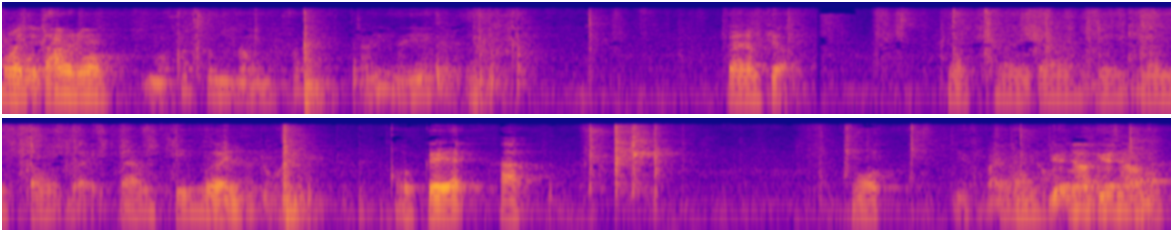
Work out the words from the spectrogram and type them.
Con này triệu tám rồi đúng không? một phát sông rồng một phát cháy này này năm triệu. Một hai ba bốn năm sáu bảy tám chín mười. Ok đấy. Hả? Một. Điện nhá kia sao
